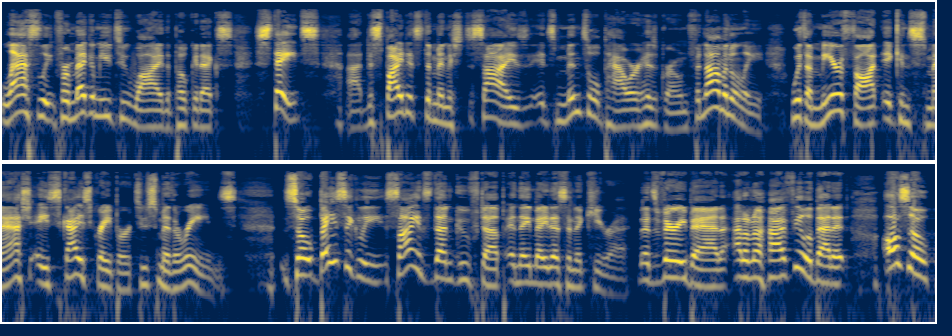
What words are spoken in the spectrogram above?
Lastly, for Mega Mewtwo Y, the Pokedex states, uh, despite its diminished size, its mental power has grown phenomenally. With a mere thought, it can smash a skyscraper to smithereens. So basically, science done goofed up and they made us an Akira. That's very bad. I don't know how I feel about it. Also,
